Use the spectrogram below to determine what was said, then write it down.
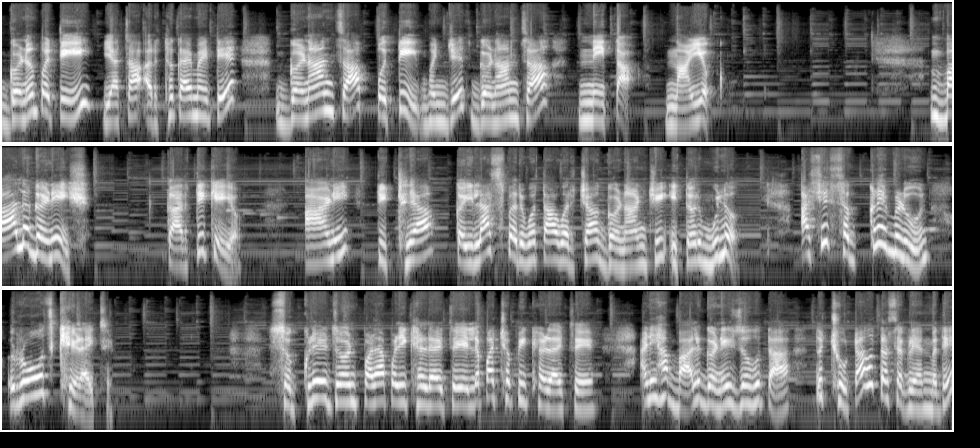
गणपती याचा अर्थ काय माहितीये? गणांचा पती म्हणजेच गणांचा नेता नायक. बाल गणेश कार्तिकेय आणि तिथल्या कैलास पर्वतावरच्या गणांची इतर मुलं असे सगळे मिळून रोज खेळायचे. सगळे जण पळापळी खेळायचे लपाछपी खेळायचे आणि हा बाल गणेश जो होता तो छोटा होता सगळ्यांमध्ये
